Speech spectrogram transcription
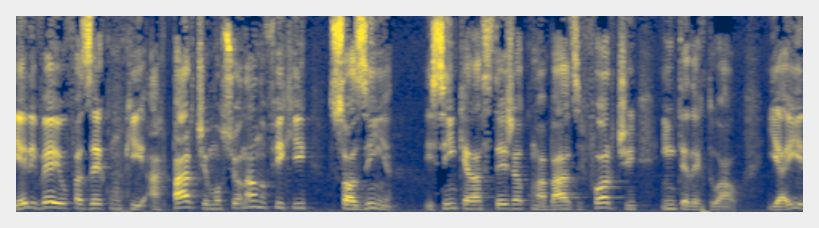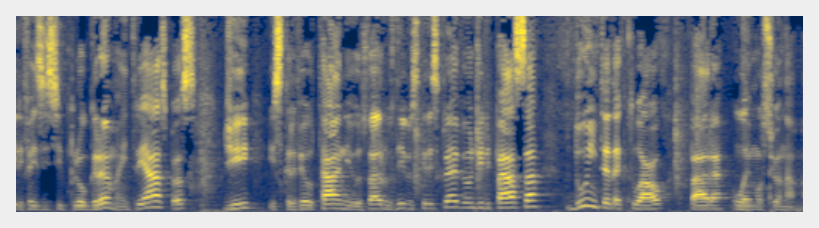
e ele veio fazer com que a parte emocional não fique sozinha, e sim que ela esteja com uma base forte intelectual. E aí ele fez esse programa, entre aspas, de escrever o Tani, os vários livros que ele escreve, onde ele passa do intelectual para o emocional.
